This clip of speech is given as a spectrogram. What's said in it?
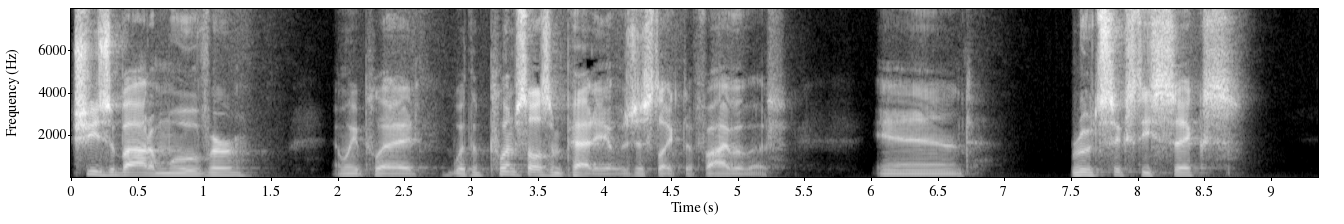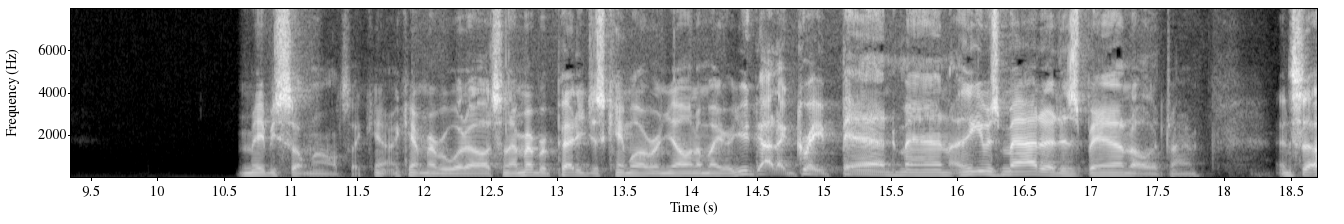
She's about a mover, and we played with the Plimsouls and Petty. It was just like the five of us, and Route 66 maybe something else. I can't I can't remember what else. And I remember Petty just came over and yelling at my ear, "You got a great band, man." I think he was mad at his band all the time, and so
